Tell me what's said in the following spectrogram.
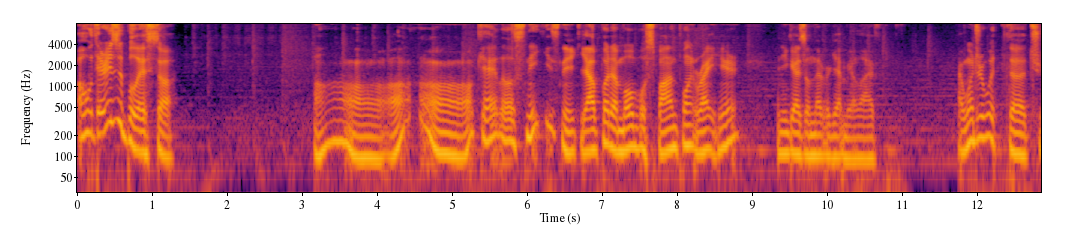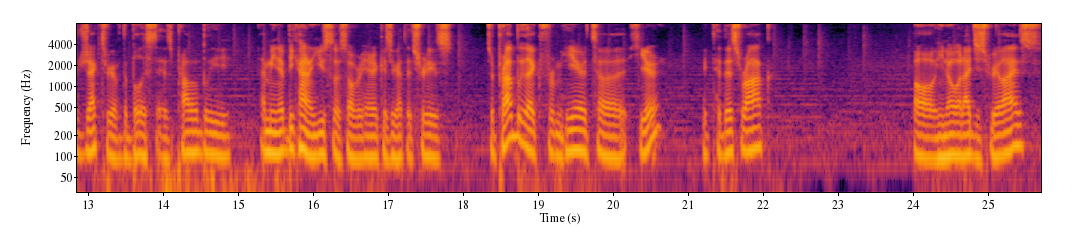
Oh, there is a ballista. Oh, oh, okay. A little sneaky, sneaky. I'll put a mobile spawn point right here, and you guys will never get me alive. I wonder what the trajectory of the ballista is. Probably, I mean, it'd be kind of useless over here because you got the trees. So probably like from here to here, like to this rock. Oh, you know what I just realized?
